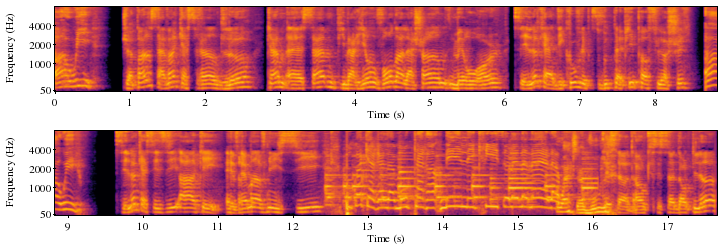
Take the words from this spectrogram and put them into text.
Ah oui, je pense, avant qu'elle se rende là, quand euh, Sam puis Marion vont dans la chambre numéro 1, c'est là qu'elle découvre le petit bout de papier pas floché. Ah oui. C'est là qu'elle s'est dit, ah, OK, elle est vraiment venue ici. Pourquoi qu'il y aurait le mot 40 000 écrit sur nanana? Ouais, j'avoue. C'est ça, donc, c'est ça. Donc là,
